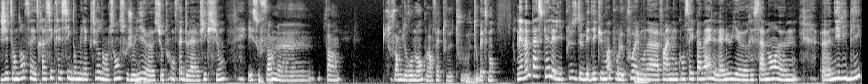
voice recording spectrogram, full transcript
j'ai tendance à être assez classique dans mes lectures dans le sens où je lis mhm. euh, surtout en fait de la fiction et sous mhm. forme euh, enfin sous forme de roman quoi en fait tout, mhm. tout, bêtement mais même Pascal, elle lit plus de BD que moi pour le coup. Elle m'en enfin, elle m'en conseille pas mal. Elle a lu euh, récemment Nelly Bly.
